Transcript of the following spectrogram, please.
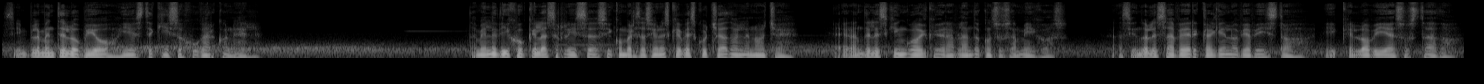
Simplemente lo vio y éste quiso jugar con él. También le dijo que las risas y conversaciones que había escuchado en la noche eran del Skinwalker hablando con sus amigos, haciéndole saber que alguien lo había visto y que lo había asustado.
